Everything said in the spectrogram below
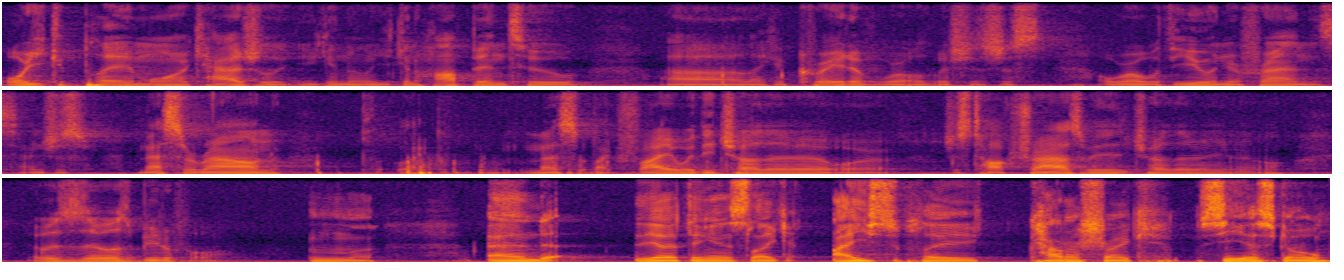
Or you could play more casually. You know, you can hop into uh, like a creative world, which is just a world with you and your friends, and just mess around, like mess like fight with each other or just talk trash with each other. You know, it was it was beautiful. Mm. And the other thing is like I used to play Counter Strike CS:GO,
